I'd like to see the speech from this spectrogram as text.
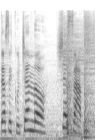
Estás escuchando Up.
